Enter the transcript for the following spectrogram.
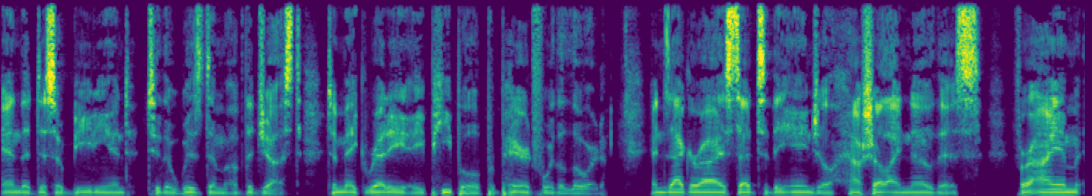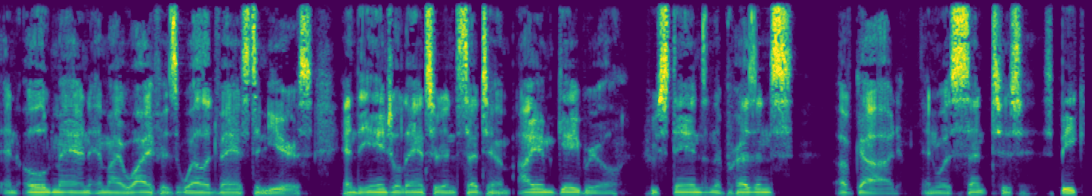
and the disobedient to the wisdom of the just, to make ready a people prepared for the Lord. And Zacharias said to the angel, How shall I know this? For I am an old man, and my wife is well advanced in years. And the angel answered and said to him, I am Gabriel, who stands in the presence of God, and was sent to speak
